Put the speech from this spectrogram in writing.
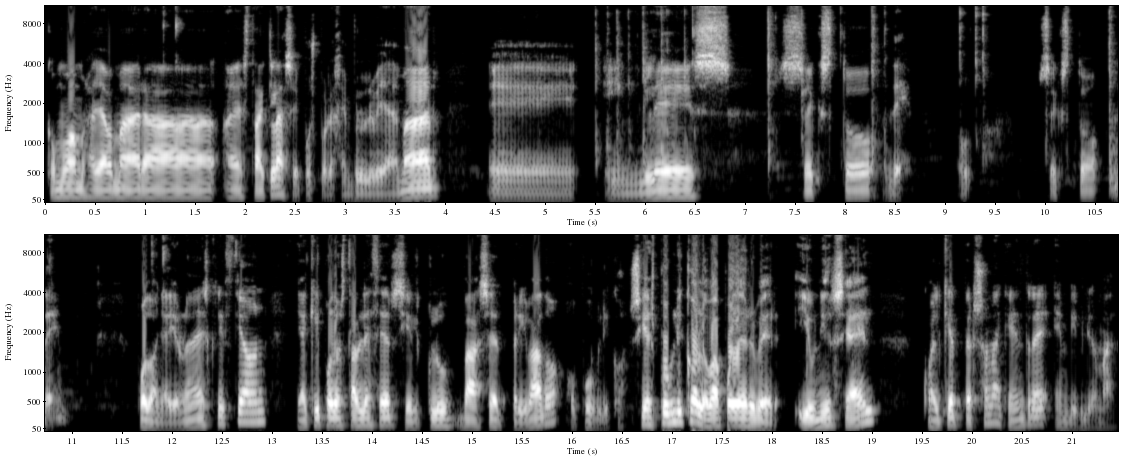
¿Cómo vamos a llamar a, esta clase? Pues por ejemplo le voy a llamar eh, inglés sexto D. sexto D. Puedo añadir una descripción y aquí puedo establecer si el club va a ser privado o público. Si es público lo va a poder ver y unirse a él cualquier persona que entre en Bibliomat.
